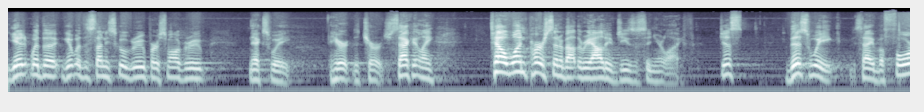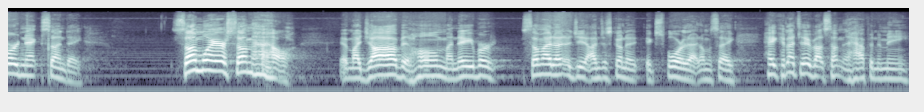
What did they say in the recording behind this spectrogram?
Get with, the, get with the Sunday school group or a small group next week here at the church. Secondly, tell one person about the reality of Jesus in your life. Just this week, say before next Sunday, somewhere, somehow, at my job, at home, my neighbor, somebody, I'm just going to explore that. I'm going to say, hey, can I tell you about something that happened to me?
